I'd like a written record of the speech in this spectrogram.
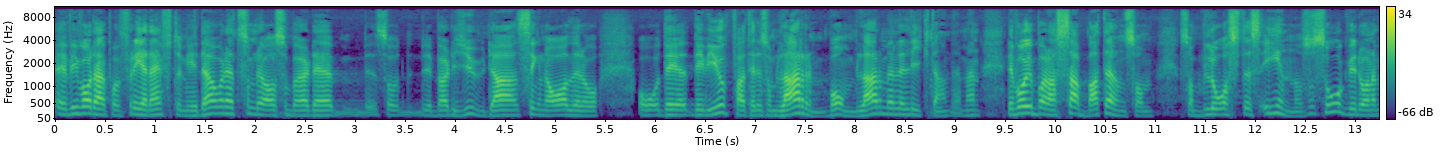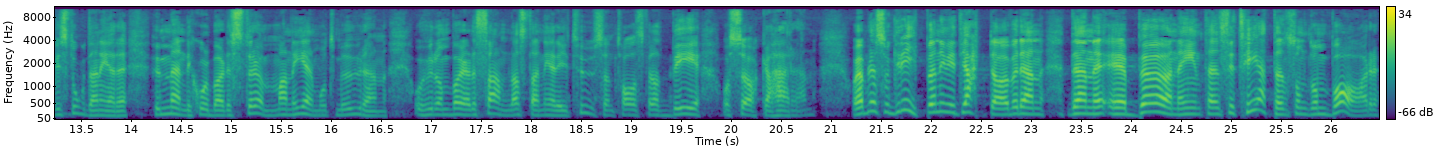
eh, vi var där på en fredag eftermiddag och rätt som det var så började, så det började ljuda signaler och, och det, det, vi uppfattade som larm, bomblarm eller liknande. Men det var ju bara sabbaten som, som blåstes in och så såg vi då när vi stod där nere hur människor började strömma ner mot muren och hur de började samlas där nere i tusentals för att be och söka Herren. Och jag blev så gripen i mitt hjärta över den, den eh, böneintensiteten som de bar.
